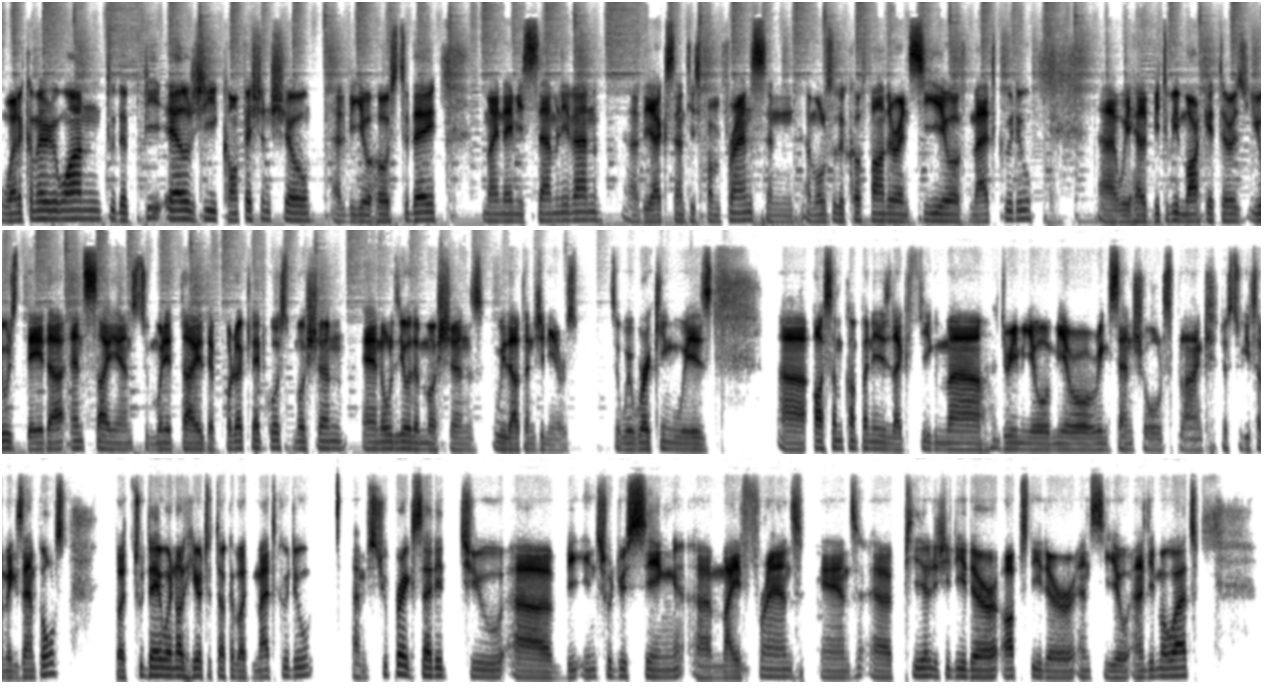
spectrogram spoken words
Welcome, everyone, to the PLG Confession Show. I'll be your host today. My name is Sam Levan. Uh, the accent is from France, and I'm also the co founder and CEO of MadKudu. Uh, we help B2B marketers use data and science to monetize their product led growth motion and all the other motions without engineers. So we're working with uh, awesome companies like Figma, Dremio, Miro, RingCentral, Splunk, just to give some examples. But today we're not here to talk about MadKudu. I'm super excited to uh, be introducing uh, my friend and uh, PLG leader, ops leader, and CEO Andy Mowat.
